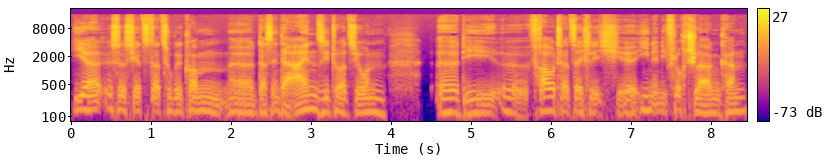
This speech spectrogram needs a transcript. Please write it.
Hier ist es jetzt dazu gekommen, dass in der einen Situation äh, die äh, Frau tatsächlich äh, ihn in die Flucht schlagen kann.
